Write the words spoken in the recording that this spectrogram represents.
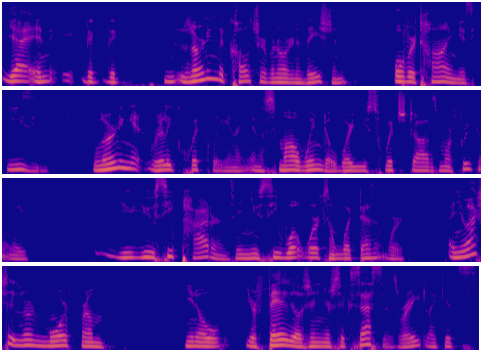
Yeah, and the the learning the culture of an organization over time is easy. Learning it really quickly in a, in a small window where you switch jobs more frequently, you you see patterns and you see what works and what doesn't work, and you actually learn more from, you know, your failures and your successes. Right? Like it's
